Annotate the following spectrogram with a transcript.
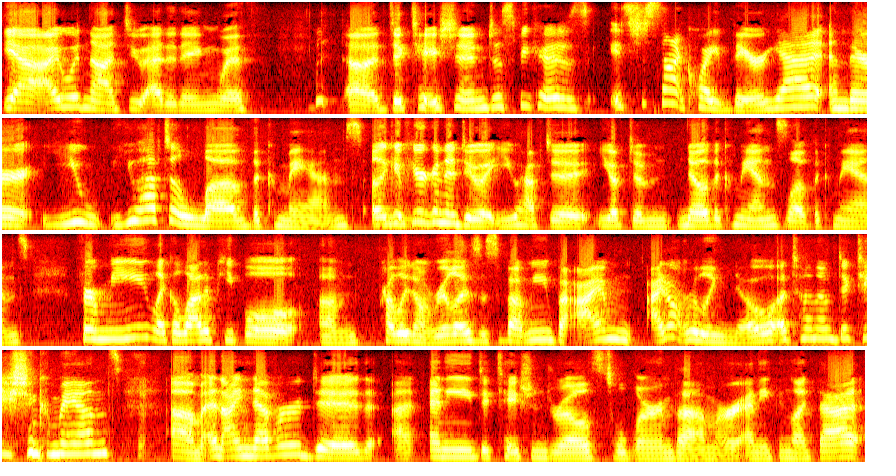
Yeah i would not do editing with uh, dictation just because it's just not quite there yet. And there you you have to love the commands. Like mm. if you're gonna do it you have to you have to know the commands love the commands for me, like a lot of people um, probably don't realize this about me, but I'm I don't really know a ton of dictation commands, um, and I never did uh, any dictation drills to learn them or anything like that.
